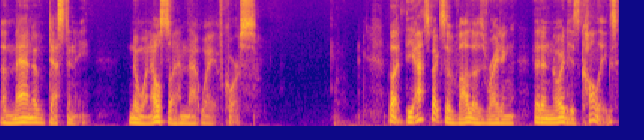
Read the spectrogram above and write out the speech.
a man of destiny. No one else saw him that way, of course. But the aspects of Valla's writing that annoyed his colleagues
